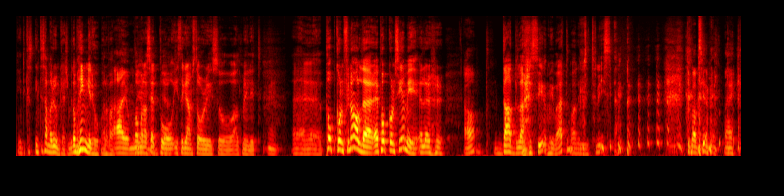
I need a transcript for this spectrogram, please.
inte, inte samma rum kanske, men de hänger ihop i alla fall. Ah, jo, Vad man har sett på. Instagram stories och allt möjligt. Mm. Eh, popcornfinal där, eh, popcorn-semi, eller Ja, dadlar-semi, vad äter man i Tunisien? kebab-semi. Nej.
